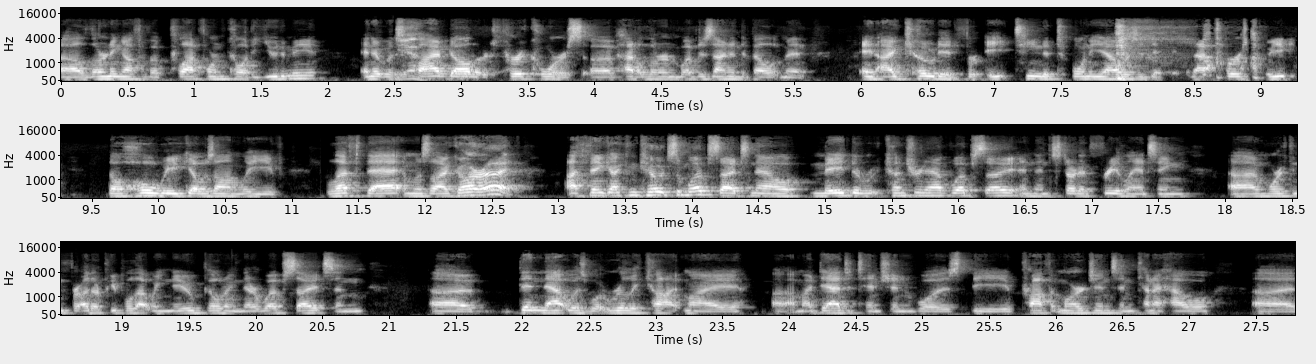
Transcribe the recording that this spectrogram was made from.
uh, learning off of a platform called Udemy. And it was yeah. $5 per course of how to learn web design and development. And I coded for 18 to 20 hours a day that first week. The whole week I was on leave left that and was like, all right, I think I can code some websites now. Made the Country Nav website and then started freelancing uh, and working for other people that we knew, building their websites. And uh, then that was what really caught my uh, my dad's attention was the profit margins and kind of how uh,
